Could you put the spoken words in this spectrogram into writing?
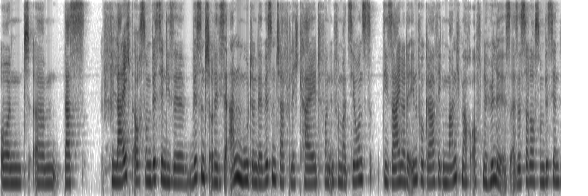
und ähm, das vielleicht auch so ein bisschen diese Wissenschaft oder diese Anmutung der Wissenschaftlichkeit von Informationsdesign oder Infografiken manchmal auch oft eine Hülle ist. Also es soll auch so ein bisschen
